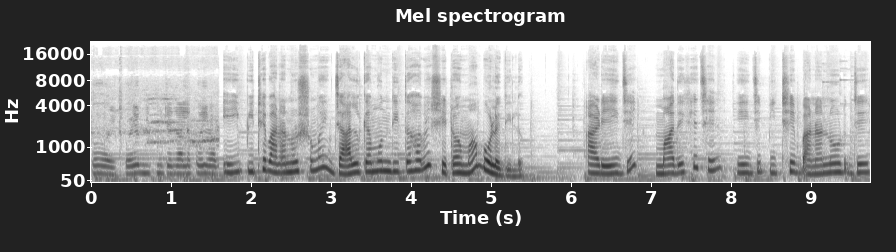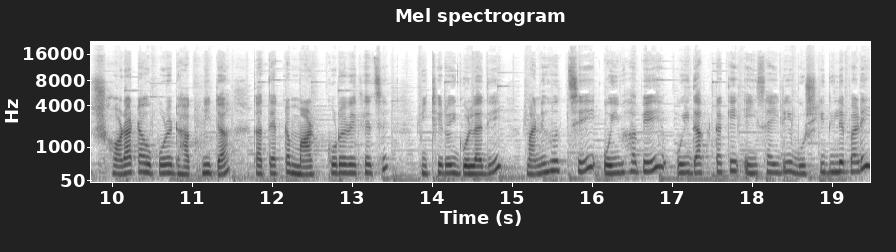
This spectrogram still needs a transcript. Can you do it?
খই খই মিটমিটে জালে খই হবে। এই পিঠে বানানোর সময় জাল কেমন দিতে হবে সেটাও মা বলে দিল। আর এই যে মা দেখেছেন, এই যে পিঠে বানানোর যে সরাটা ওপরে ঢাকনিটা, তাতে একটা মার্ক করে রেখেছে পিঠের ওই গোলা দিয়ে। মানে হচ্ছে ওইভাবে ওই দাগটাকে এই সাইডে বসিয়ে দিলে পারেই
